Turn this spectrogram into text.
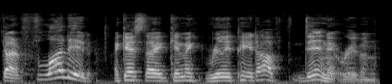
got flooded. I guess that gimmick really paid off, didn't it, Raven?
